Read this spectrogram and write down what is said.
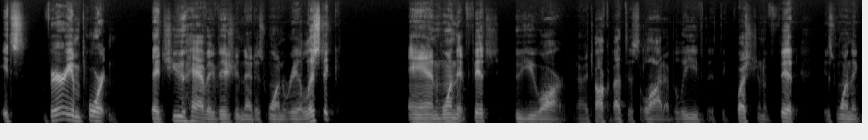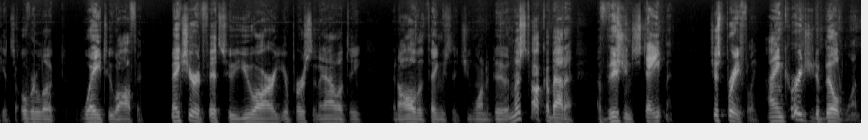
it's very important that you have a vision that is one realistic and one that fits who you are. And I talk about this a lot. I believe that the question of fit is one that gets overlooked way too often. Make sure it fits who you are, your personality, and all the things that you want to do. And let's talk about a, a vision statement just briefly. I encourage you to build one.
